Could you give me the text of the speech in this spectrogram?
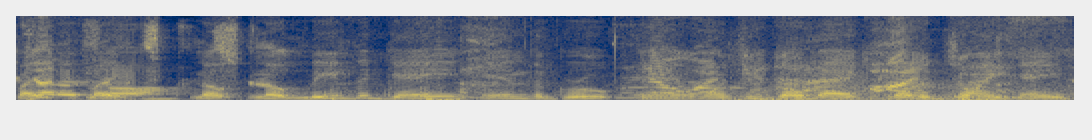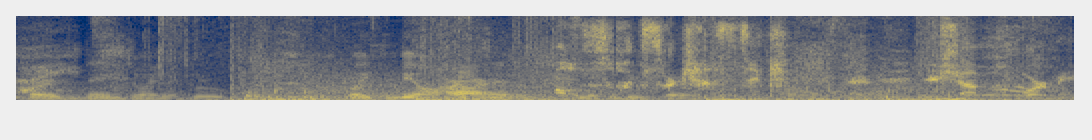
Like, like, no, no, leave the game in the group, and once you go back, go to join game first, then join the group. Or you can be on our team, and Oh, it so can be sarcastic. You shot before me.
